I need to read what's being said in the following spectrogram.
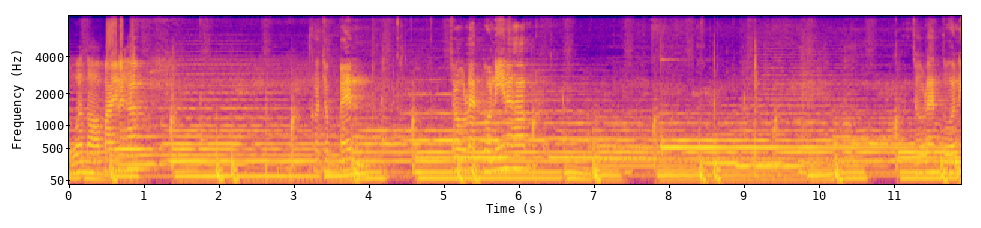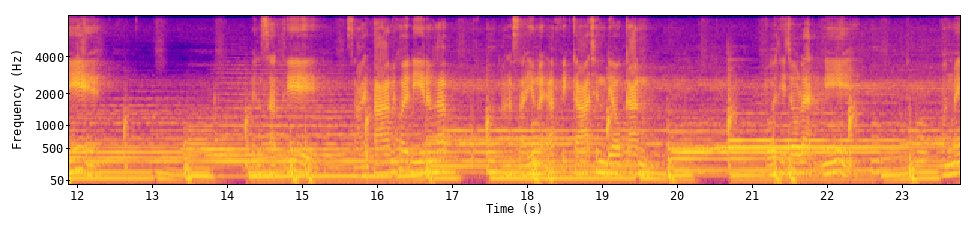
ตัวต่อไปนะครับ ก็จะเป็นเจ้าแรดตัวนี้นะครับ แรดตัวนี้ เป็นสัตว์ที่สายตาไม่ค่อยดีนะครับ อาศัยอยู่ในแอฟริกาเช่นเดียวกัน โดยที่เจ้าแรดนี้ มันไม่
